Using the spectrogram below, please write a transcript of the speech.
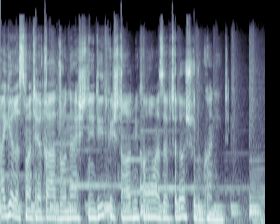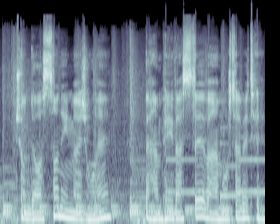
اگه قسمت قبل رو نشنیدید پیشنهاد می‌کنم از ابتدا شروع کنید. چون داستان این مجموعه به هم پیوسته و مرتبطه.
